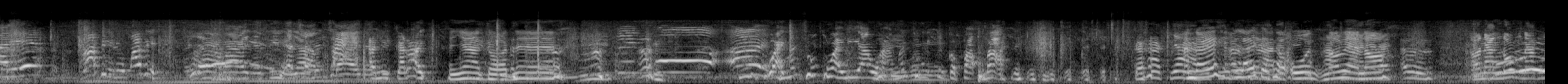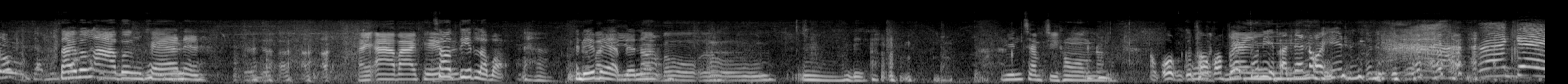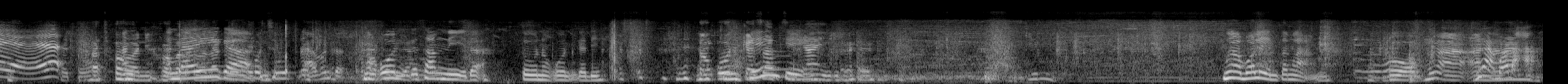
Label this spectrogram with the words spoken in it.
ยาบายไงที่ยาบายอันนี้ก็ได้ให้ย่ากอดแน่หวยมันชุกหวยเดียวหางมันชุกกระปับบ้านกระหักย่าอันไหนอันไรกับทะโอนเนาะแม่เนาะเออเอานางนกนางนกใส่เบิ่งอาเบิ่งแพ้เนี่ยให้อาบายเพเศร้าติดเหรอบ่อันนี้แบบเด้อเนาะโบเอออืมดี มิ้นชำสีหอมนะเอาอมก็ทอกเอาเป็ดตัวนี้พันแน่น้อยหินแก่ตัวทอนี่อันใดกะมันชุดแล้วมันก็น้องอ้นก็ซ้ำนี่ดะตัวน้องอ้นก็ดีน้องอ้นกระซับสีไงเมื่อบ่เล่นตั้งหลังนะบอกเมื่ออ่าอันเนี่ยบ่นั้นละ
